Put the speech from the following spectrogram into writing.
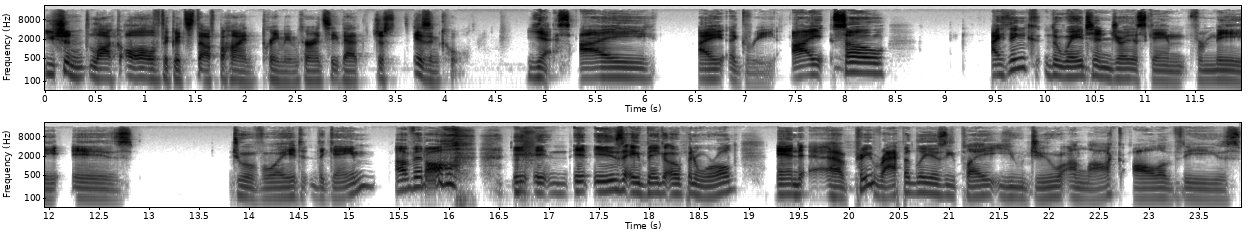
you shouldn't lock all of the good stuff behind premium currency. That just isn't cool. Yes, I I agree. I so I think the way to enjoy this game for me is to avoid the game of it all. it, it it is a big open world. And uh, pretty rapidly as you play, you do unlock all of these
